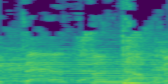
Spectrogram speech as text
A woman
